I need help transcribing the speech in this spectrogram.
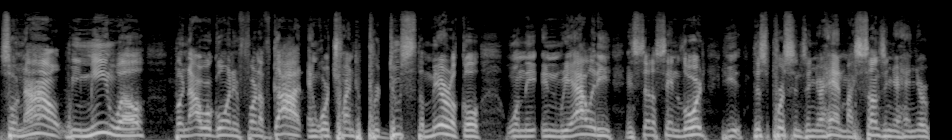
So now we mean well but now we're going in front of God and we're trying to produce the miracle when the, in reality, instead of saying, Lord, he, this person's in your hand, my son's in your hand, your,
